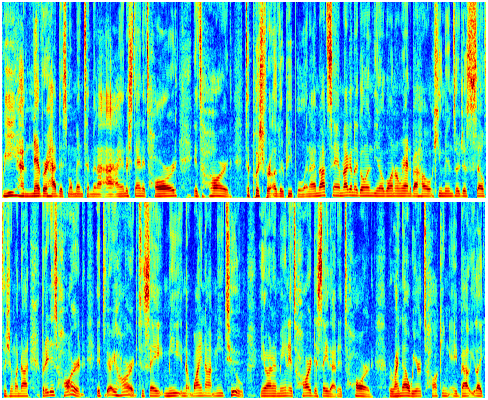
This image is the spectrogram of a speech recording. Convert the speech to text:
we have never had this momentum and I, I understand it's hard. It's hard to push for other people and i'm not saying i'm not gonna go and you know go on a rant about how humans are just selfish and whatnot but it is hard. It's very hard to say me why not me too? You know what i mean? It's hard to say that. It's hard. But right now we are talking about like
